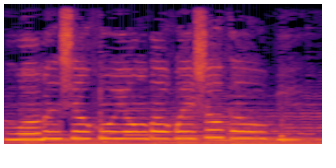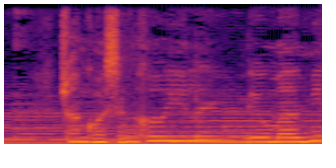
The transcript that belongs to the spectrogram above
我们相互拥抱，挥手道别，穿过身后已泪流满面。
